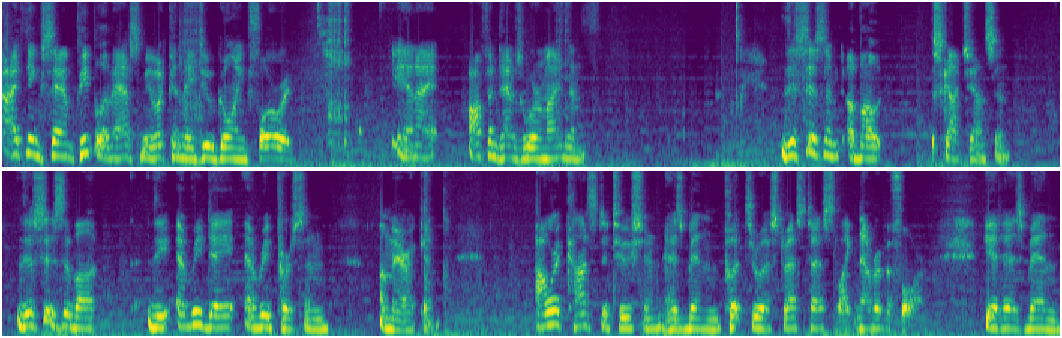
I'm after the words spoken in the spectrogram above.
I think, Sam, people have asked me what can they do going forward. And I oftentimes will remind them this isn't about Scott Jensen. This is about the everyday, every person American. Our Constitution has been put through a stress test like never before. It has been,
